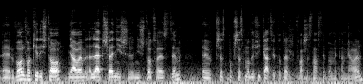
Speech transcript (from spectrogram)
e, Volvo kiedyś to miałem lepsze niż, niż to co jest w tym e, przez, poprzez modyfikację. To też w 2.16 pamiętam miałem.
